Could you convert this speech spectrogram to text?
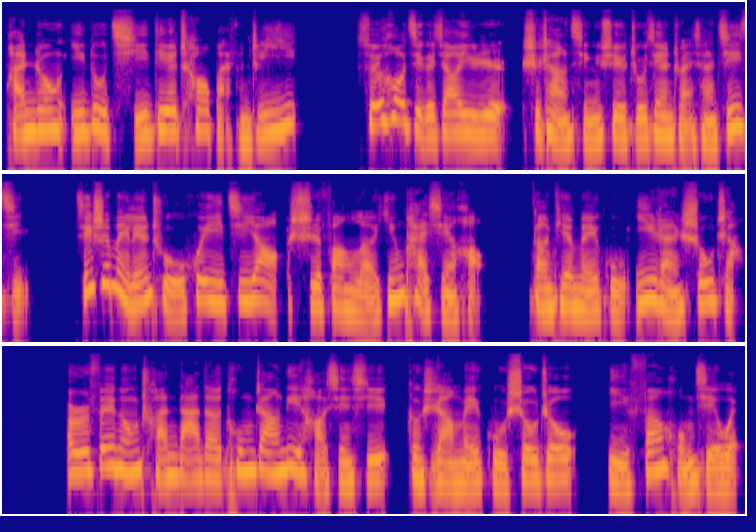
盘中一度齐跌超百分之一。随后几个交易日，市场情绪逐渐转向积极，即使美联储会议纪要释放了鹰派信号，当天美股依然收涨。而非农传达的通胀利好信息，更是让美股收周以翻红结尾。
